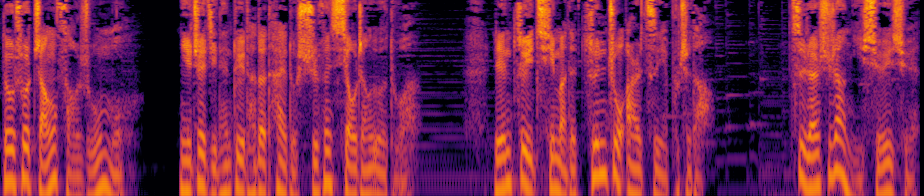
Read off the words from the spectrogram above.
都说长嫂如母，你这几天对她的态度十分嚣张恶毒啊，连最起码的尊重二字也不知道，自然是让你学一学，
